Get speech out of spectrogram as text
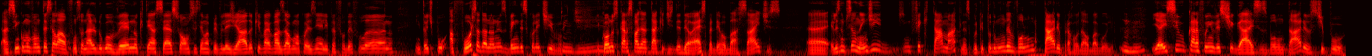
Assim como vão ter, sei lá, um funcionário do governo que tem acesso a um sistema privilegiado que vai vazar alguma coisinha ali pra foder fulano. Então, tipo, a força do Anonymous vem desse coletivo. Entendi. E quando os caras fazem ataque de DDoS pra derrubar sites, é, eles não precisam nem de, de infectar máquinas, porque todo mundo é voluntário pra rodar o bagulho. Uhum. E aí, se o cara for investigar esses voluntários, tipo,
